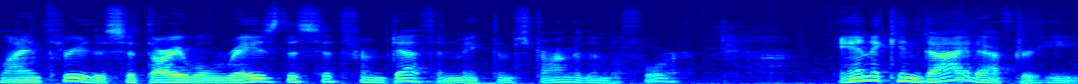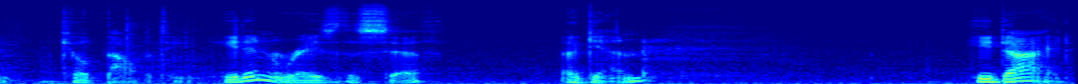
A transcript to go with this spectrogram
Line three: The Sithari will raise the Sith from death and make them stronger than before. Anakin died after he killed Palpatine. He didn't raise the Sith again. He died,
